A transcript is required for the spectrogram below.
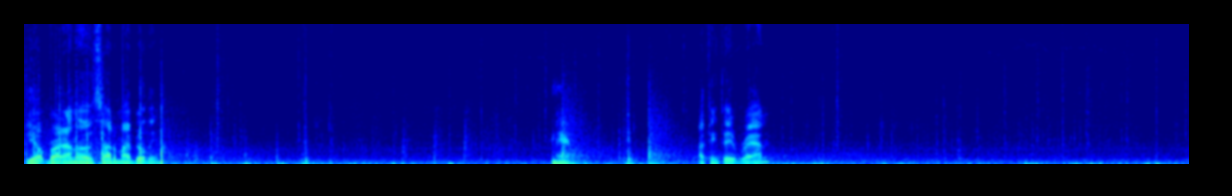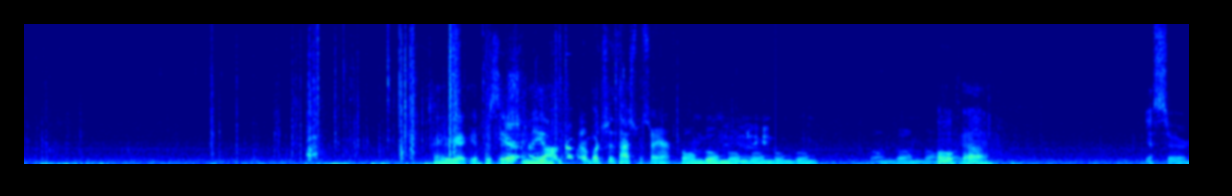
Yep, right on the other side of my building. I'm here. I think they ran. Okay, we got good Here, position. yeah, I'm dropping a bunch of attachments right here. Boom, boom, boom, boom, boom, boom. Boom, boom, boom. Oh boom. god. Yes, sir.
